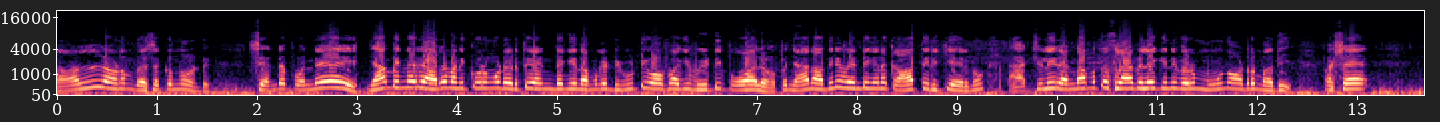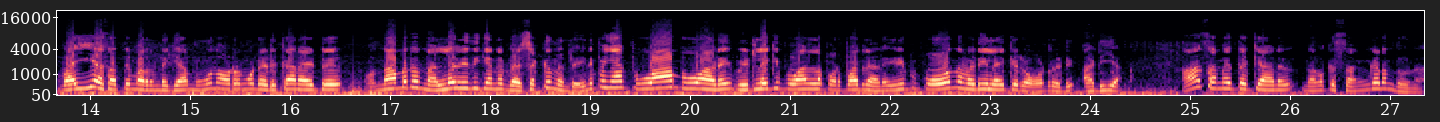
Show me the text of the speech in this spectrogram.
നല്ലോണം വിശക്കുന്നുമുണ്ട്. പക്ഷെ എന്റെ പൊന്നെ ഞാൻ പിന്നെ ഒരു അരമണിക്കൂറും കൂടെ എടുത്തു കഴിഞ്ഞിട്ടുണ്ടെങ്കിൽ നമുക്ക് ഡ്യൂട്ടി ഓഫാക്കി വീട്ടിൽ പോവാലോ. അപ്പൊ ഞാൻ അതിനു വേണ്ടി ഇങ്ങനെ കാത്തിരിക്കുകയായിരുന്നു. ആക്ച്വലി രണ്ടാമത്തെ സ്ലാബിലേക്ക് ഇനി വെറും മൂന്ന് ഓർഡർ മതി. പക്ഷേ വയ്യ സത്യം പറഞ്ഞിട്ടുണ്ടെങ്കിൽ ആ മൂന്ന് ഓർഡറും കൂടെ എടുക്കാനായിട്ട് ഒന്നാമത് നല്ല രീതിക്ക് എന്നെ വിശക്കുന്നുണ്ട്. ഇനിയിപ്പോൾ ഞാൻ പോവാൻ പോവാണ്. വീട്ടിലേക്ക് പോകാനുള്ള പുറപ്പാടിലാണ്. ഇനിയിപ്പോൾ പോകുന്ന വഴിയിലേക്ക് ഒരു ഓർഡർ ഇട്. അടിയ. ആ സമയത്തൊക്കെയാണ് നമുക്ക് സങ്കടം തോന്നുക.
